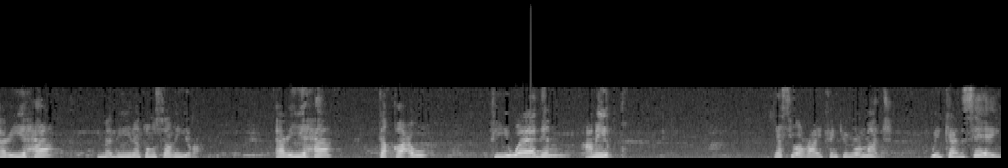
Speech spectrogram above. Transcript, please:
أريحة مدينة صغيرة أريحة تقع في واد عميق Yes, you are right. Thank you very much. We can say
